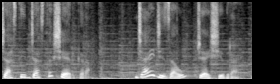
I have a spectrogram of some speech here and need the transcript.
जास्तीत जास्त शेअर करा. जय जिजाऊ जय शिवराय.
